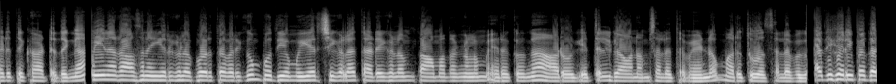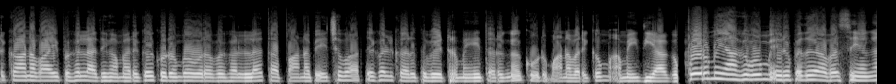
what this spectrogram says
எடுத்து காட்டுதுங்க மீனராசனையர்களை பொறுத்த வரைக்கும் புதிய முயற்சிகளை தடைகளும் தாமதங்களும் இருக்குங்க. ஆரோக்கியத்தில் கவனம் செலுத்த வேண்டும். மருத்துவ செலவுகள் அதிகரிப்பதற்கான வாய்ப்புகள் அதிகம் இருக்கு. குடும்ப உறவுகள்ல தப்பான பேச்சுவார்த்தைகள் கருத்து வேற்றுமையை தருங்க. கூடுமான வரைக்கும் அமைதியாகும் பொறுமையாகவும் இருப்பது அவசியங்க.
